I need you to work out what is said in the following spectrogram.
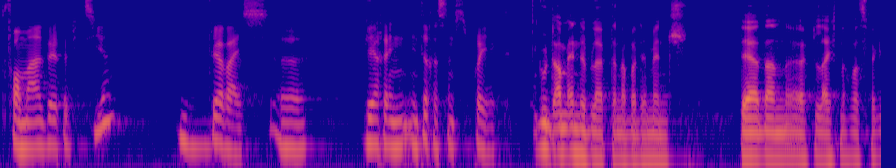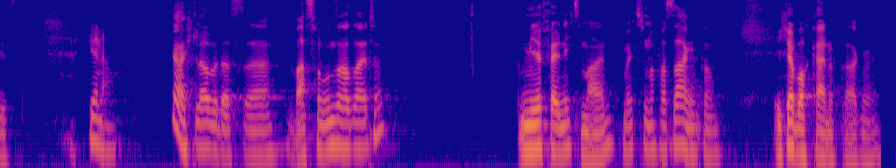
formal verifizieren. Wer weiß, äh, wäre ein interessantes Projekt. Gut, am Ende bleibt dann aber der Mensch, der dann äh, vielleicht noch was vergisst. Genau. Ja, ich glaube, das äh, war's von unserer Seite. Mir fällt nichts mehr ein. Möchtest du noch was sagen, Tom? Ich habe auch keine Fragen mehr.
